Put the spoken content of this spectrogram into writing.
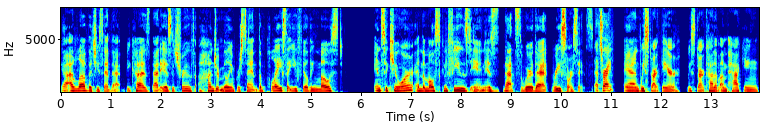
Yeah, I love that you said that because that is the truth, a hundred million percent. The place that you feel the most insecure and the most confused in is that's where that resource is. That's right. And we start there. We start kind of unpacking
